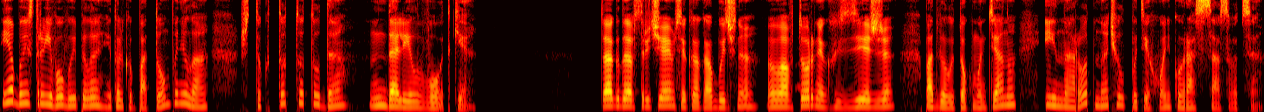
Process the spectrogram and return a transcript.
я быстро его выпила и только потом поняла, что кто-то туда долил водки. «Тогда встречаемся, как обычно, во вторник здесь же», — подвел итог Мунтяну, и народ начал потихоньку рассасываться.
